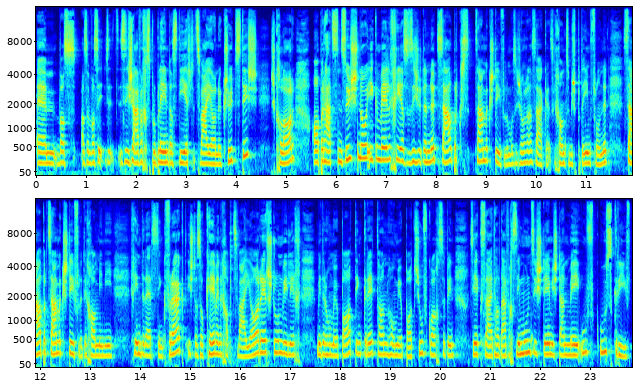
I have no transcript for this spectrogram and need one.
Ähm, was, also was, es ist einfach das Problem, dass die ersten zwei Jahre nicht geschützt ist, ist klar. Aber hat es denn sonst noch irgendwelche, also es ist ja dann nicht selber zusammengestiefelt, muss ich schon sagen. Also ich habe zum Beispiel den Impfplan nicht selber zusammengestiefelt. Ich habe meine Kinderärztin gefragt, ist das okay, wenn ich ab zwei Jahren erst tun, weil ich mit der Homöopathin geredet habe, homöopathisch aufgewachsen bin. Sie hat gesagt, halt einfach das Immunsystem ist dann mehr auf, ausgereift.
